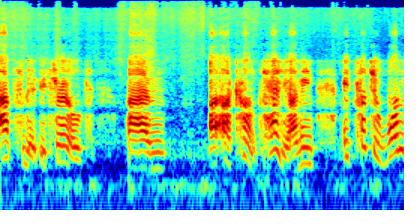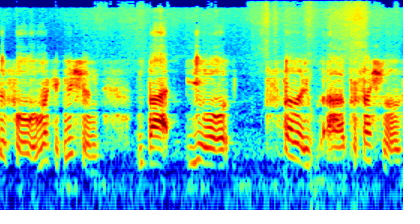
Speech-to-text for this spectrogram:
absolutely thrilled. Um, I, I can't tell you. I mean, it's such a wonderful recognition that your fellow uh, professionals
